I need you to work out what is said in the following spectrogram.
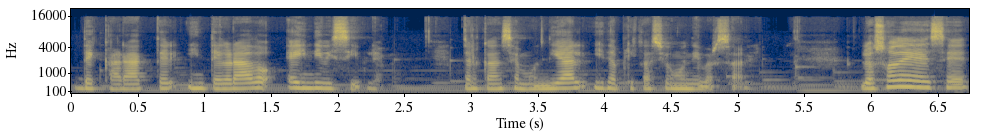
de carácter integrado e indivisible, de alcance mundial y de aplicación universal. Los ODS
